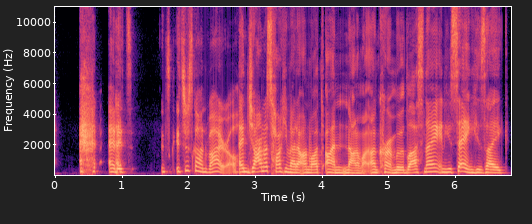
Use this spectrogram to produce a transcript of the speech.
and it's it's it's just gone viral. And John was talking about it on what on not on, on current mood last night, and he's saying he's like,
